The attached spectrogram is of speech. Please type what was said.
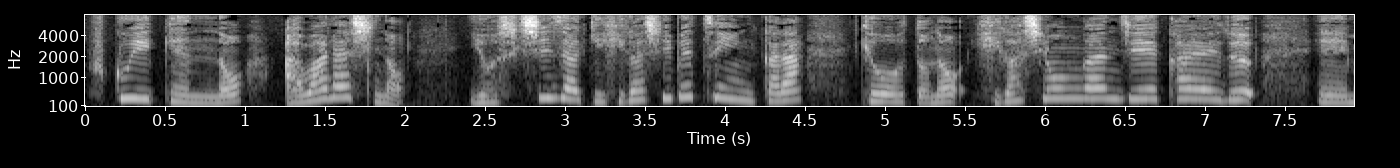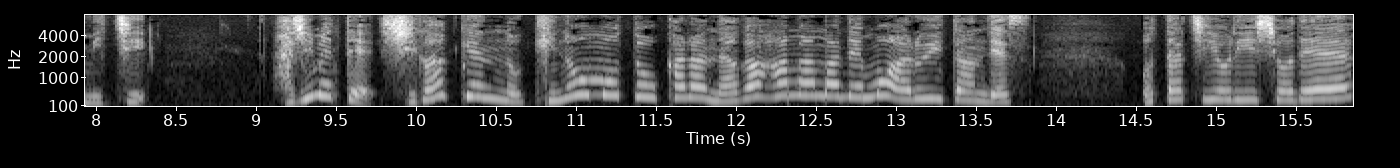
福井県のあわら市の吉崎東別院から京都の東恩願寺へ帰る、えー、道。初めて滋賀県の木の本から長浜までも歩いたんです。お立ち寄り一緒で、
